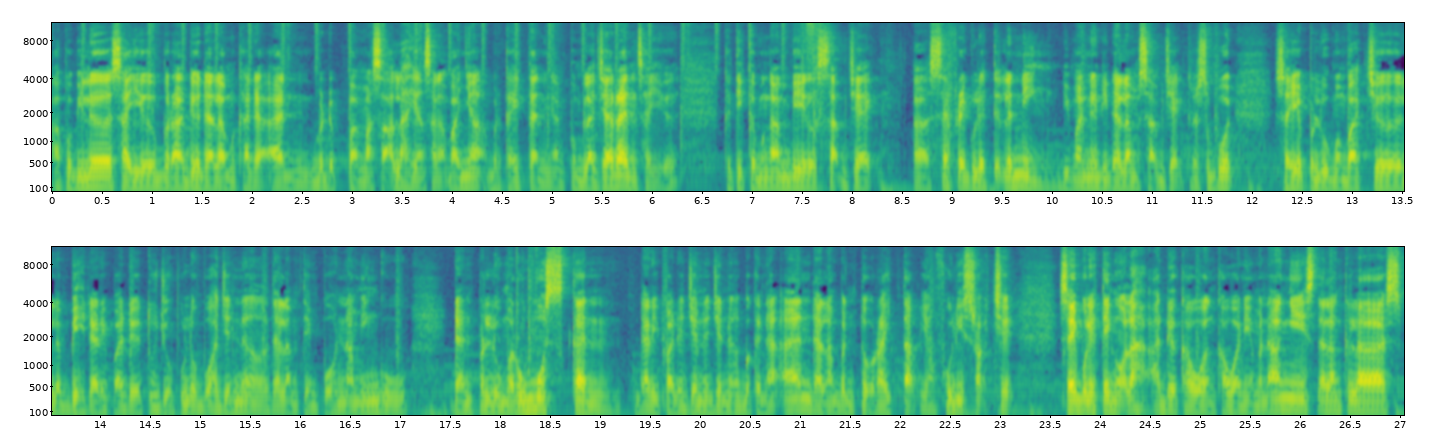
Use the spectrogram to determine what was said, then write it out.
apabila saya berada dalam keadaan berdepan masalah yang sangat banyak berkaitan dengan pembelajaran saya ketika mengambil subjek uh, self-regulated learning di mana di dalam subjek tersebut saya perlu membaca lebih daripada 70 buah jurnal dalam tempoh 6 minggu dan perlu merumuskan daripada jurnal-jurnal berkenaan dalam bentuk write-up yang fully structured saya boleh tengoklah ada kawan-kawan yang menangis dalam kelas,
